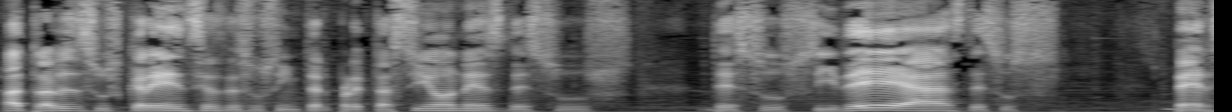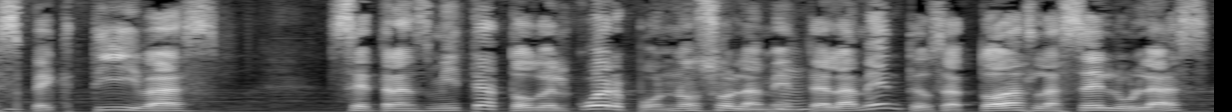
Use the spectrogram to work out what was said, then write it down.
a través de sus creencias, de sus interpretaciones, de sus, de sus ideas, de sus perspectivas se transmite a todo el cuerpo, no solamente a la mente. O sea, todas las células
